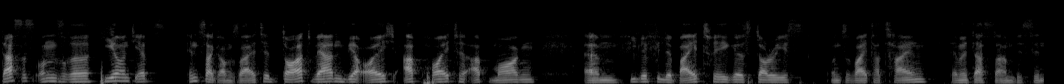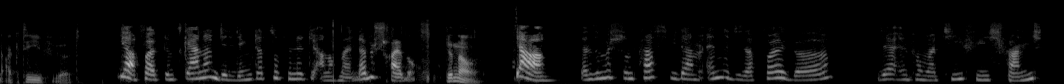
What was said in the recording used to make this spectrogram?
Das ist unsere Hier und Jetzt Instagram-Seite. Dort werden wir euch ab heute, ab morgen ähm, viele, viele Beiträge, Stories und so weiter teilen, damit das da ein bisschen aktiv wird. Ja, folgt uns gerne und den Link dazu findet ihr auch nochmal in der Beschreibung. Genau. Ja, dann sind wir schon fast wieder am Ende dieser Folge. Sehr informativ, wie ich fand.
